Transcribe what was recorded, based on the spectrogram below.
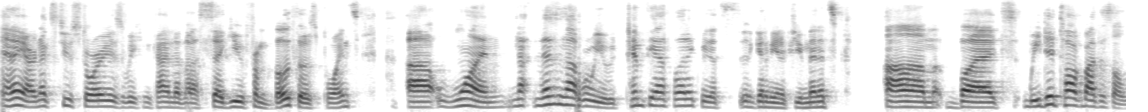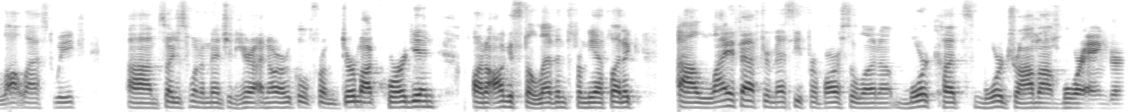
and hey, our next two stories, we can kind of uh, segue from both those points. Uh, one, not, this is not where we would pimp the athletic. That's going to be in a few minutes. Um, but we did talk about this a lot last week. Um, so I just want to mention here an article from Dermot Corrigan on August 11th from the Athletic. Uh, Life after Messi for Barcelona: more cuts, more drama, more anger.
